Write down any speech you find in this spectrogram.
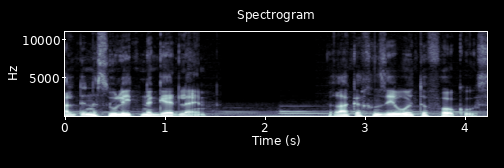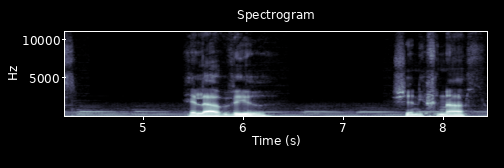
אל תנסו להתנגד להן. רק החזירו את הפוקוס אל האוויר שנכנס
